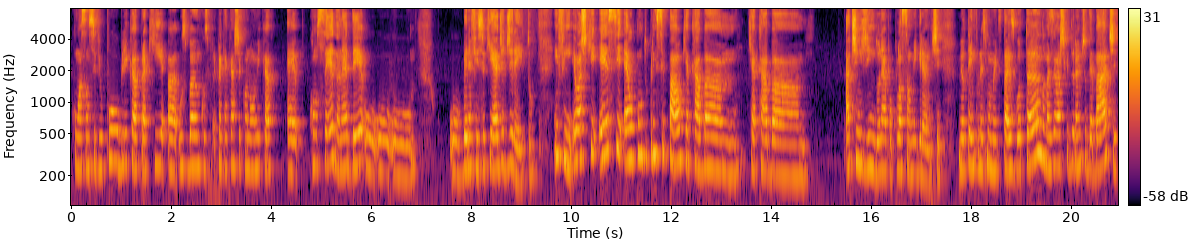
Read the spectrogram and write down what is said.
com ação civil pública, para que uh, os bancos, para que a Caixa Econômica é, conceda, né, dê o, o, o benefício que é de direito. Enfim, eu acho que esse é o ponto principal que acaba que acaba atingindo né, a população migrante. Meu tempo nesse momento está esgotando, mas eu acho que durante o debate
